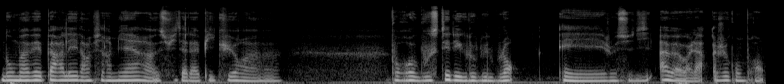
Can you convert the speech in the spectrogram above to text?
dont m'avait parlé l'infirmière suite à la piqûre pour rebooster les globules blancs. Et je me suis dit, ah bah voilà, je comprends.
